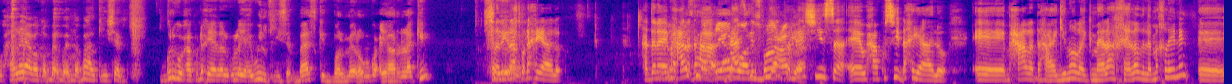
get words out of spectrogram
Waxaan la yaabaa ba- ba- ba- bahalkii sheeg guriga waxaa ku dhex yaalla lagu leeyahay wiilkiisa basketball meel oo lagu ciyaaro laakiin sariiraa ku dhex yaalo. Haddana Walahi, maxaa la dhahaa? basketballka meeshiisa ee, waxaa ku sii dhex yaalo maxaa la dhahaa? You know like meelaha kheelada la maqlaynin ee,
